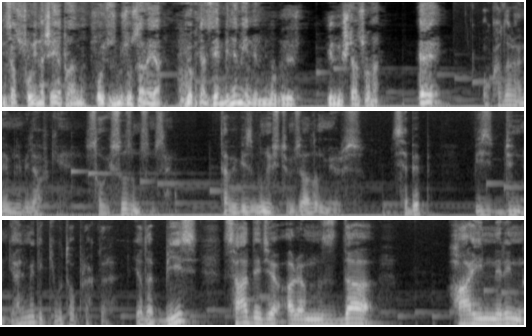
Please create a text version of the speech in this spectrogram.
İnsan soyuna şey yapar mı? Soysuz musun sen veya gökten zembille mi indin 1923'ten sonra? E, O kadar önemli bir laf ki. Soysuz musun sen? Tabii biz bunu üstümüze alınmıyoruz. Sebep biz dün gelmedik ki bu topraklara. Ya da biz sadece aramızda hainlerin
